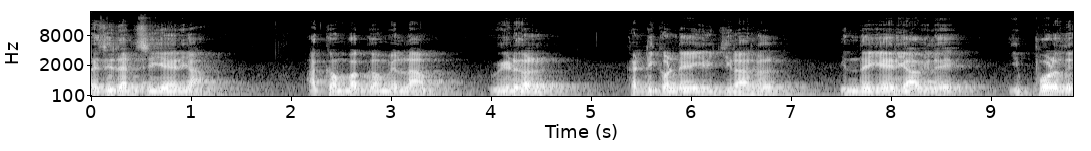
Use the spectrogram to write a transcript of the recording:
ரெசிடென்சி ஏரியா அக்கம் பக்கம் எல்லாம் வீடுகள் கட்டிக்கொண்டே இருக்கிறார்கள். இந்த ஏரியாவிலே இப்பொழுது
